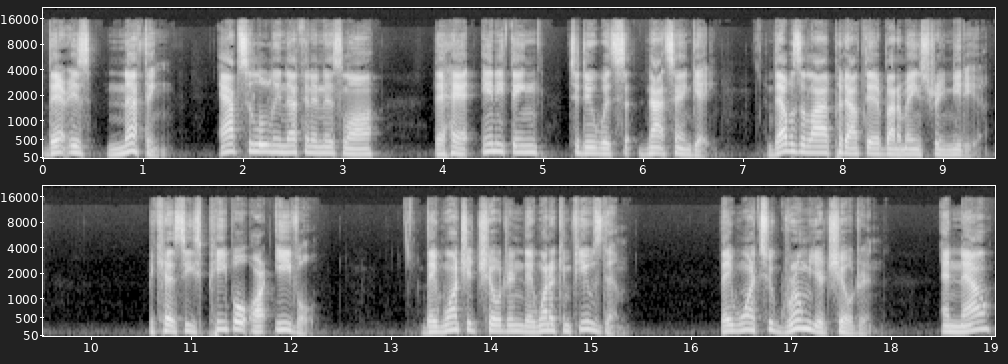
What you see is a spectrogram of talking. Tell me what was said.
There is nothing, absolutely nothing in this law that had anything to do with not saying gay. That was a lie put out there by the mainstream media. Because these people are evil. They want your children, they want to confuse them. They want to groom your children. And now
